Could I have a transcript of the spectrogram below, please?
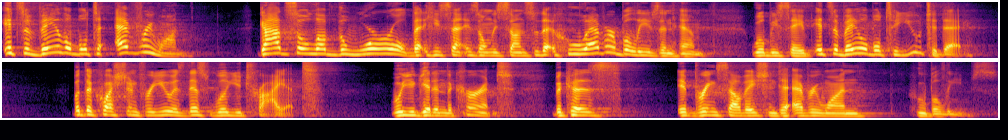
it's available to everyone. God so loved the world that he sent his only son so that whoever believes in him will be saved. It's available to you today. But the question for you is this will you try it? Will you get in the current? Because it brings salvation to everyone who believes.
